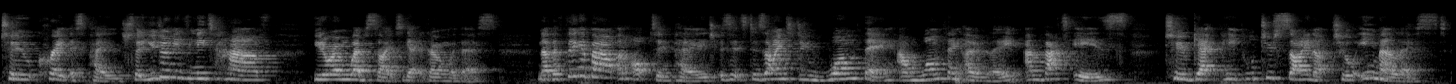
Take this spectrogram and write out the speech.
to create this page. So you don't even need to have your own website to get going with this. Now the thing about an opt-in page is it's designed to do one thing and one thing only and that is to get people to sign up to your email list.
